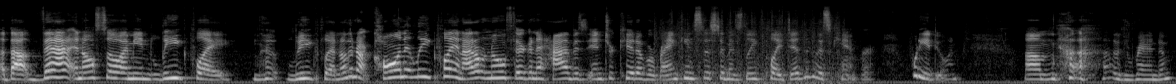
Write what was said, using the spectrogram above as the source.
about that. And also, I mean, league play league play. Now they're not calling it league play, and I don't know if they're gonna have as intricate of a ranking system as league play did. Look at this camper. What are you doing? Um, was random.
